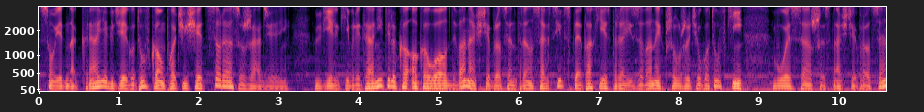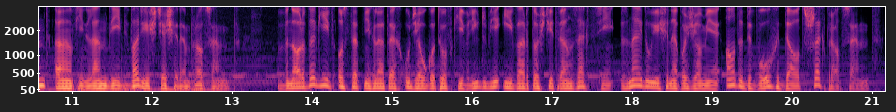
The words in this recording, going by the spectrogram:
Są jednak kraje, gdzie gotówką płaci się coraz rzadziej. W Wielkiej Brytanii tylko około 12% transakcji w sklepach jest realizowanych przy użyciu gotówki, w USA 16%, a w Finlandii 27%. W Norwegii w ostatnich latach udział gotówki w liczbie i wartości transakcji znajduje się na poziomie od 2 do 3%.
